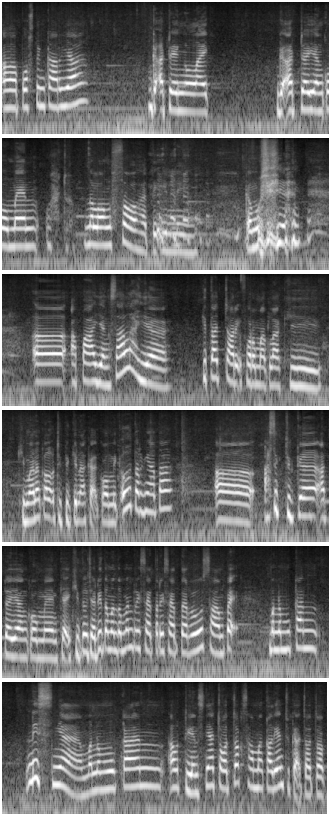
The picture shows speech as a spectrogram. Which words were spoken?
uh, posting karya nggak ada yang like nggak ada yang komen. Waduh nelongso hati ini. Kemudian eh, apa yang salah ya? Kita cari format lagi. Gimana kalau dibikin agak komik? Oh ternyata eh, asik juga ada yang komen kayak gitu jadi teman-teman riset-riset terus sampai menemukan niche-nya menemukan audiensnya cocok sama kalian juga cocok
